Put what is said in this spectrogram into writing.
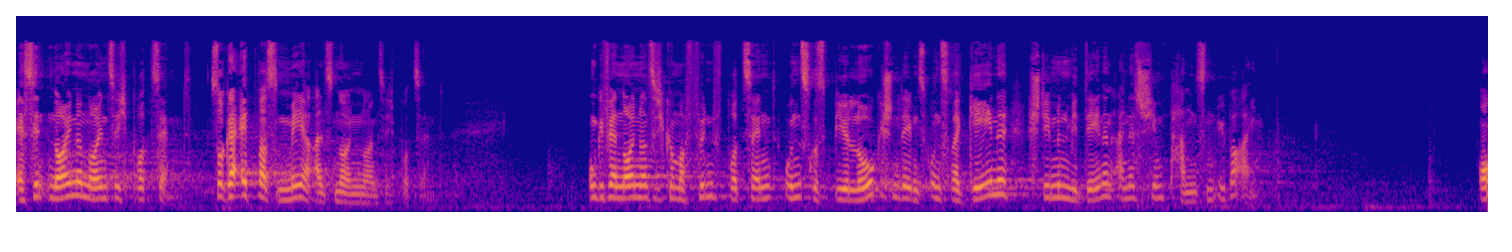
Es sind 99 Prozent. Sogar etwas mehr als 99 Prozent. Ungefähr 99,5 Prozent unseres biologischen Lebens, unserer Gene stimmen mit denen eines Schimpansen überein.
